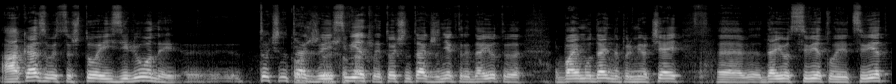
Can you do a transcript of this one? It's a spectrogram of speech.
а оказывается, что и зеленый э, точно так же, и светлый, так. точно так же. Некоторые дают, э, Баймудань, например, чай э, дает светлый цвет,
